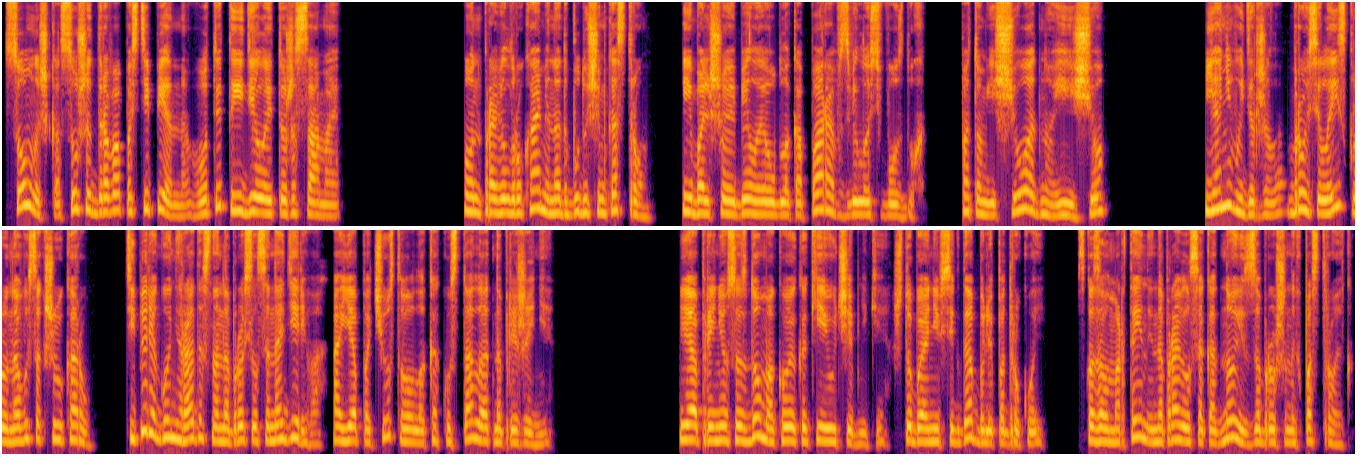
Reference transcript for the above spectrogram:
Солнышко сушит дрова постепенно, вот и ты делай то же самое». Он провел руками над будущим костром, и большое белое облако пара взвелось в воздух. Потом еще одно и еще. Я не выдержала, бросила искру на высохшую кору. Теперь огонь радостно набросился на дерево, а я почувствовала, как устала от напряжения. «Я принес из дома кое-какие учебники, чтобы они всегда были под рукой», сказал Мартейн и направился к одной из заброшенных построек.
